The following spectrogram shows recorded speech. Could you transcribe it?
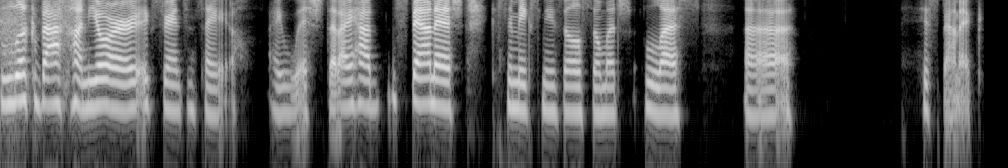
look back on your experience and say, oh, I wish that I had Spanish because it makes me feel so much less uh, Hispanic.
